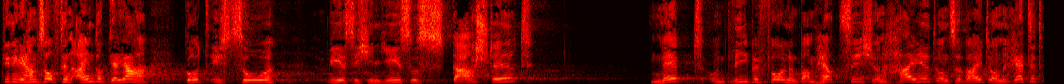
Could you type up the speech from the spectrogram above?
Wir haben so oft den Eindruck, ja, ja, Gott ist so, wie er sich in Jesus darstellt, nett und liebevoll und barmherzig und heilt und so weiter und rettet,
